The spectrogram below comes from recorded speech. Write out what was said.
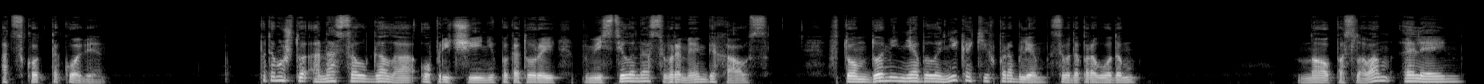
от Скотта Кови. «Потому что она солгала о причине, по которой поместила нас в Ремембер-хаус. В том доме не было никаких проблем с водопроводом». Но, по словам Элейн,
